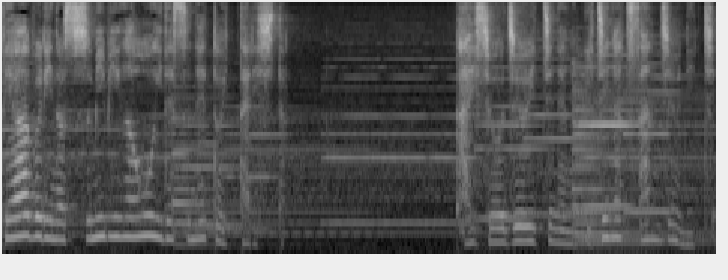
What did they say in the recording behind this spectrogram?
手あぶりの炭火が多いですねと言ったりした。大正11年1月30日。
